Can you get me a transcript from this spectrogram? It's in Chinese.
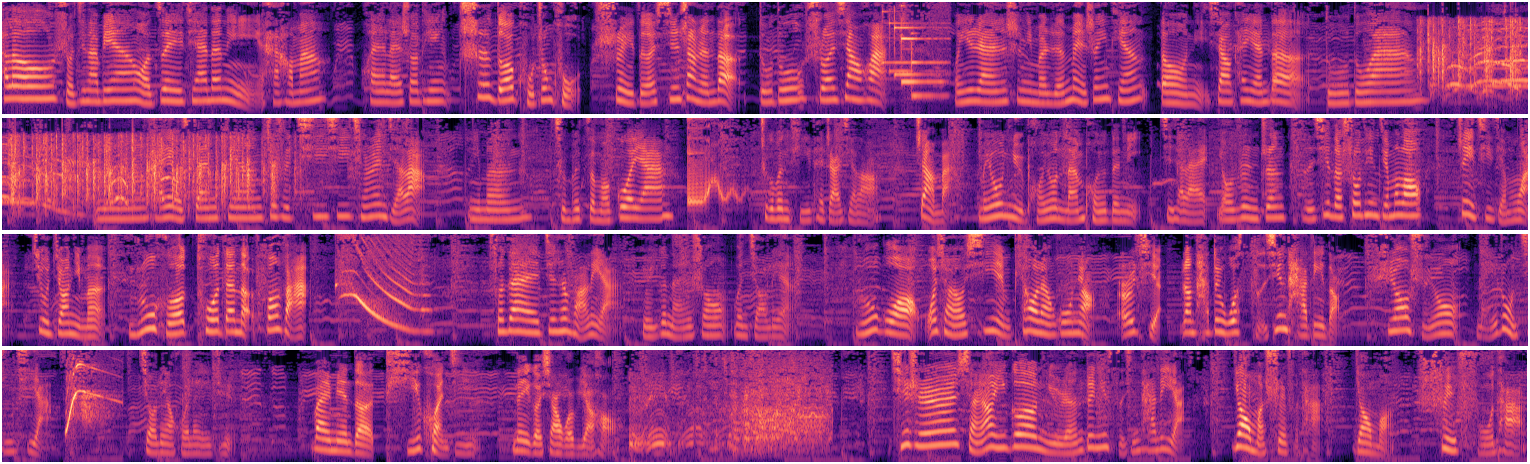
Hello，手机那边，我最亲爱的你还好吗？欢迎来收听吃得苦中苦，睡得心上人的嘟嘟说笑话。我依然是你们人美声音甜、逗你笑开颜的嘟嘟啊！嗯，还有三天就是七夕情人节啦，你们准备怎么过呀？这个问题太扎心了。这样吧，没有女朋友、男朋友的你，接下来要认真仔细的收听节目喽。这期节目啊，就教你们如何脱单的方法。说在健身房里啊，有一个男生问教练。如果我想要吸引漂亮姑娘，而且让她对我死心塌地的，需要使用哪种机器呀？教练回了一句：“外面的提款机，那个效果比较好。”其实想要一个女人对你死心塌地呀，要么说服她，要么说服她。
